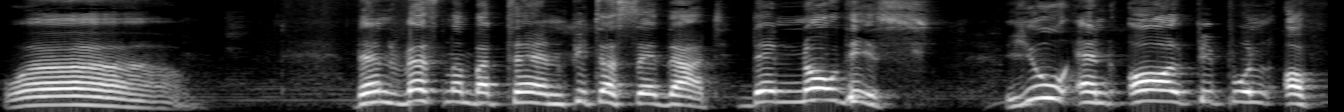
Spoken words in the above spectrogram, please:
Wow. Then, verse number 10, Peter said that, Then know this, you and all people of,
